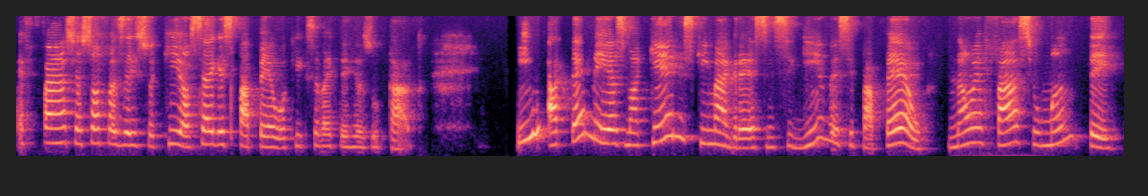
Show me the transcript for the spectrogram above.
É fácil, é só fazer isso aqui, ó, segue esse papel aqui que você vai ter resultado. E até mesmo aqueles que emagrecem seguindo esse papel, não é fácil manter.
